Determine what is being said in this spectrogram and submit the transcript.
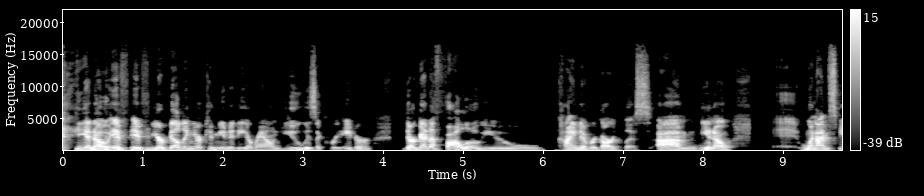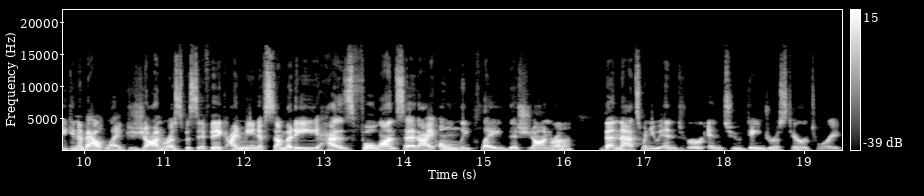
you know if if you're building your community around you as a creator they're going to follow you kind of regardless. Um you know when I'm speaking about like genre specific, I mean, if somebody has full on said, I only play this genre, then that's when you enter into dangerous territory.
